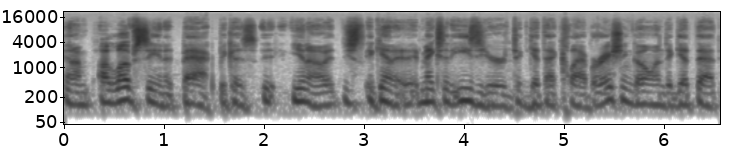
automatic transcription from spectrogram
And I'm, I love seeing it back because it, you know it just again it, it makes it easier to get that collaboration going, to get that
